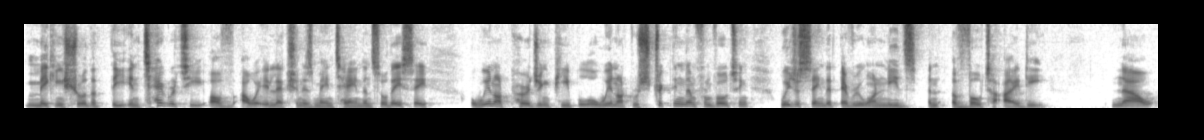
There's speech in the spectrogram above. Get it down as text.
making sure that the integrity of our election is maintained. And so they say, we're not purging people or we're not restricting them from voting. We're just saying that everyone needs an, a voter ID. Now,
